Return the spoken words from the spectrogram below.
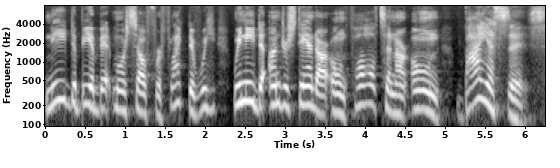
need to be a bit more self reflective. We, we need to understand our own faults and our own biases.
